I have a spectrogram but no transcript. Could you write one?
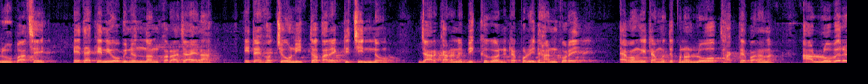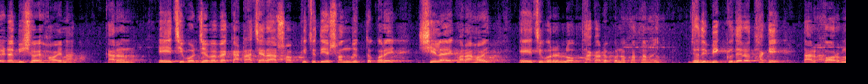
রূপ আছে। এটাকে নিয়ে অভিনন্দন করা যায় না। এটাই হচ্ছে অনিত্যতার একটি চিহ্ন। যার কারণে ভিক্ষুগণ এটা পরিধান করে এবং এটার মধ্যে কোনো লোভ থাকতে পারে না। আর লোভেরও এটা বিষয় হয় না। কারণ এই চিবর যেভাবে কাটাচেরা সব কিছু দিয়ে সংযুক্ত করে সেলাই করা হয়, এই চিবরের লোভ থাকারও কোনো কথা নয়। যদি ভিক্ষুদেরও থাকে, তার কর্ম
